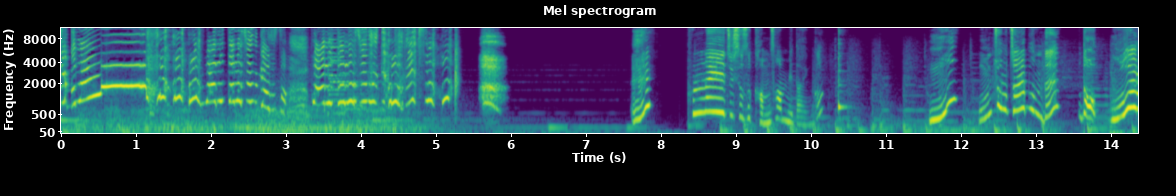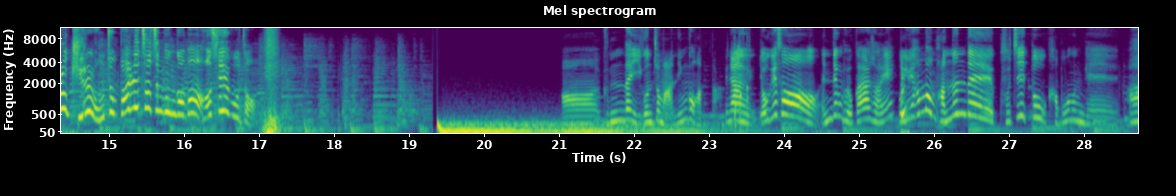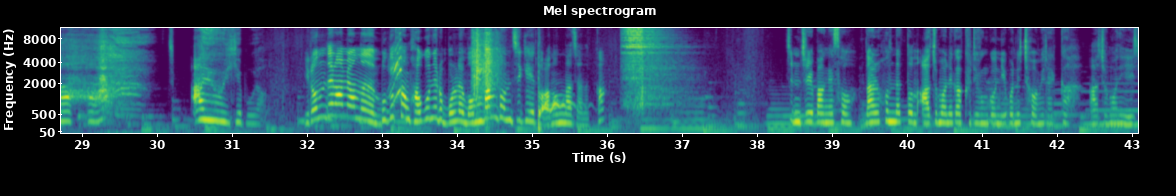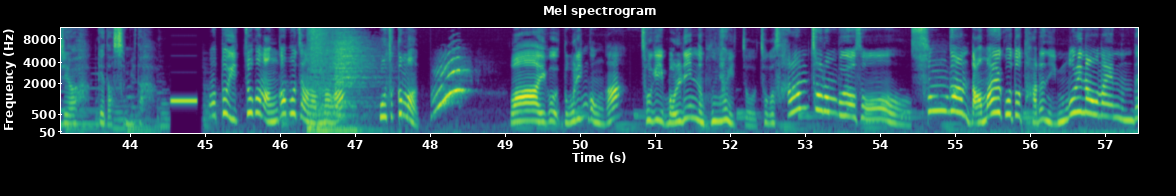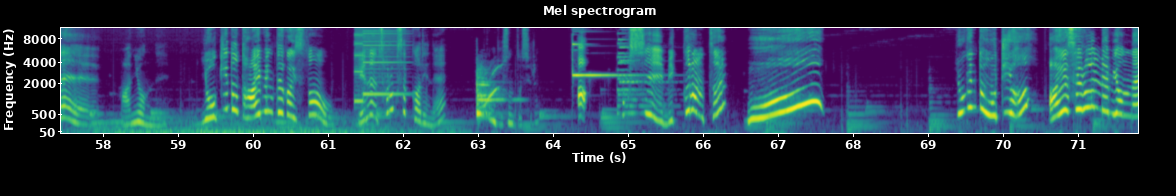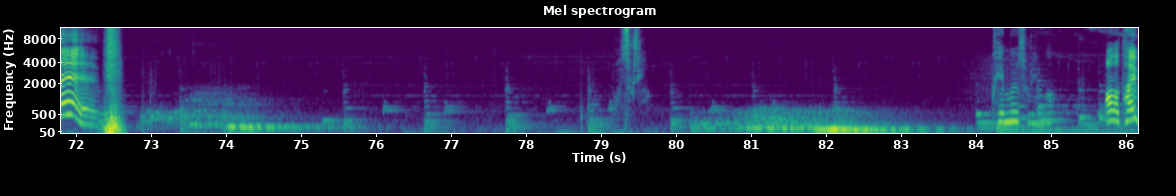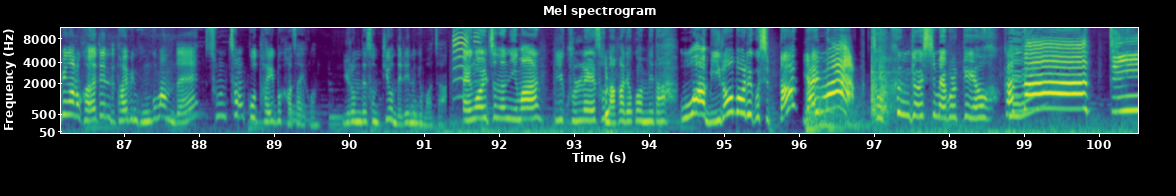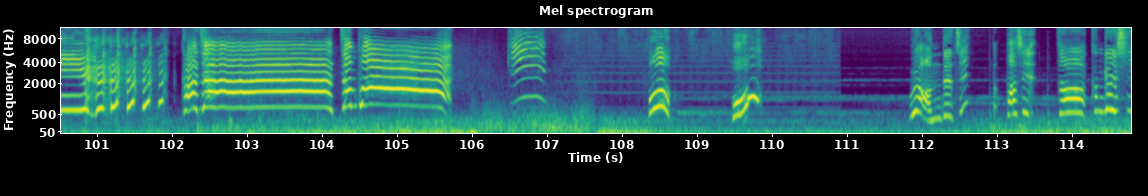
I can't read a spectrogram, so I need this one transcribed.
잠깐만! 바로 떨어지는 게 어딨어? 바로 떨어지는 게 어딨어? 에? 플레이해주셔서 감사합니다인가? 어? 엄청 짧은데? 나 의외로 길을 엄청 빨리 찾은 건가 봐. 다시 해보자. 아, 근데 이건 좀 아닌 것 같다. 그냥 여기서 엔딩 볼까요, 저희? 뭐 이미 한 번 봤는데 굳이 또 가보는 게. 아, 아. 아유, 이게 뭐야. 이런 데라면은 목욕탕 바구니로 몰래 원반 던지기에도 안 혼나지 않을까? 찜질방에서 날 혼냈던 아주머니가 그리운 건 이번이 처음이랄까. 아주머니 이제야 깨닫습니다. 어, 또 이쪽은 안 가보지 않았나? 나? 어, 잠깐만. 와, 이거 노린 건가? 저기 멀리 있는 문양 있죠? 저거 사람처럼 보여서 순간 나 말고도 다른 인물이 나오나 했는데 아니었네. 여기도 다이빙 때가 있어. 얘는 초록 색깔이네. 그럼 무슨 뜻이래? 아, 혹시 미끄럼틀? 오! 여긴 또 어디야? 아예 새로운 map이었네. 괴물 소린가? 아 나 다이빙하러 가야 되는데 다이빙 궁금한데 숨 참고 dive 가자 이건 이런 데선 뛰어내리는 게 맞아 앵얼즈는 이만 이 굴레에서 나가려고 합니다 우와 밀어버리고 싶다? 야 임마! 저 큰 결심 해볼게요 간다! 찌! 가자! 점프! 끼! 어? 어? 왜 안 되지? 다, 다시 자, 큰 결심!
